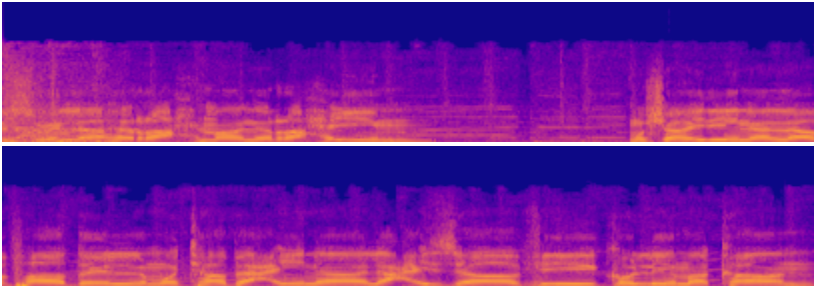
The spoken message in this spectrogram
بسم الله الرحمن الرحيم. مشاهدينا الأفاضل متابعينا الأعزاء في كل مكان.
